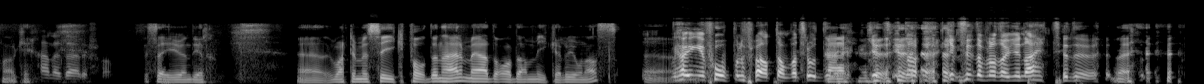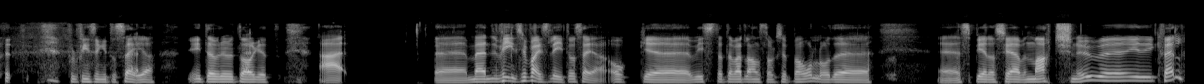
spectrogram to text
Okej, Han är därifrån. det säger ju en del. Eh, Det vart det Musikpodden här med Adam, Mikael och Jonas. Eh, Vi har ju ingen fotboll att prata om, vad trodde Nej. du? Kan inte sitta, kan inte sitta och prata om United nu. För det finns inget att säga. Inte överhuvudtaget. Nej. Eh, Men det finns ju faktiskt lite att säga. Och eh, visst att det var ett landslagsuppehåll och det eh, spelas ju även match nu eh, ikväll.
